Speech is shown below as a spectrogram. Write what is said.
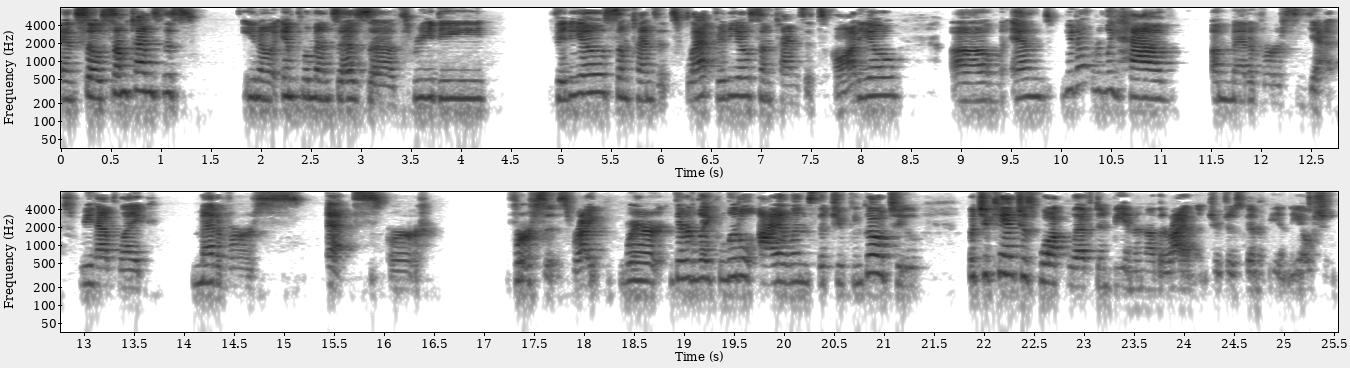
And so sometimes this, you know, implements as a 3D video. Sometimes it's flat video. Sometimes it's audio. Um, and we don't really have a metaverse yet. We have like metaverse X or verses, right? Where they're like little islands that you can go to but you can't just walk left and be in another island. You're just going to be in the ocean.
